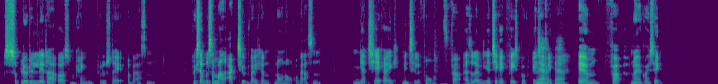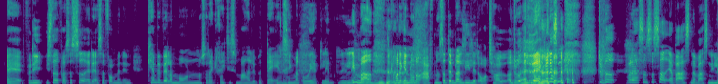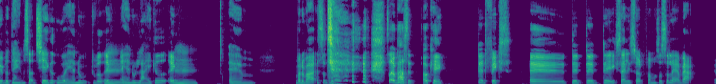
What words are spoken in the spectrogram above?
så blev det lettere også omkring min fødselsdag at være sådan, for eksempel så meget aktivt valgte jeg nogle år at være sådan, "Mm, jeg tjekker ikke min telefon før, altså jeg tjekker ikke Facebook basically, Ja, ja. øhm, før når jeg går i seng. Øh, fordi i stedet for, så sidder jeg der, og så får man en kæmpe væld om morgenen, og så er der ikke rigtig så meget i løbet af dagen. Så tænker man, åh, jeg glemte det lige meget. Så kommer der igen nogen om aftenen, og så er dem, der er lige lidt over 12, og du ved, alt det der. Men det sådan, du ved, hvor der er sådan, så sad jeg bare sådan, og var sådan i løbet af dagen, og så tjekkede, uh, er jeg nu, du ved, ikke, Mm. er jeg nu liket, ikke? Mm. Øhm, hvor det var, altså, så er jeg bare sådan, okay, det er et fix. Øh, det, det, det er ikke særlig sundt for mig, så så lader jeg være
